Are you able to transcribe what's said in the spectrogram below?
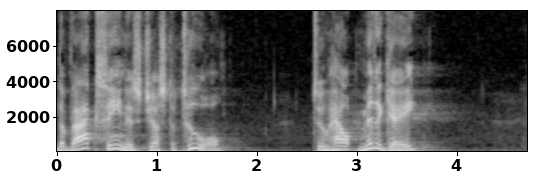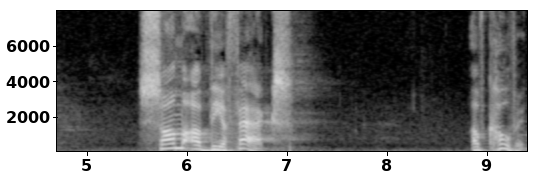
the vaccine is just a tool to help mitigate some of the effects of COVID.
